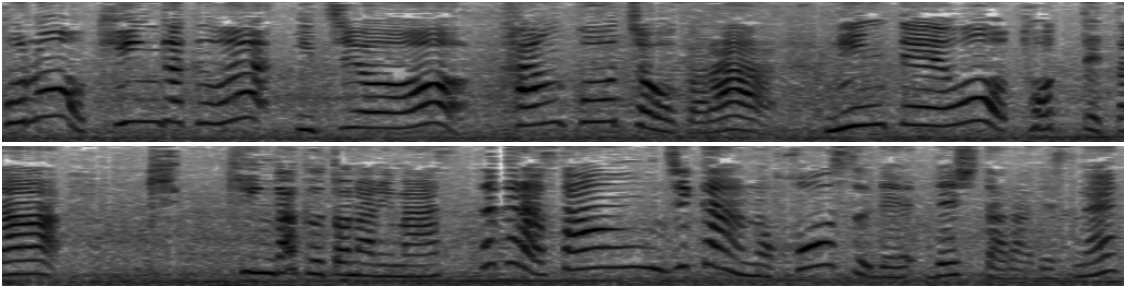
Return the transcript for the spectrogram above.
この金額は一応観光庁から認定を取ってた金額となります。だから3時間のコースででしたらですね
